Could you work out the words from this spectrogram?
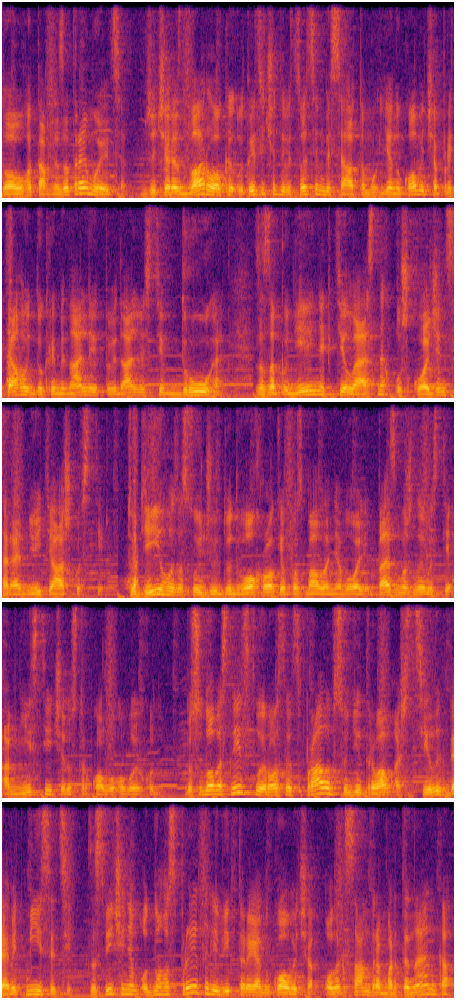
довго там не затримується. Вже через два роки, у 1970-му, Януковича притягують до кримінальної відповідальності вдруге за заподіяння тілесних ушкоджень середньої тяжкості. Тоді його засуджують до двох років позбавлення волі без можливості амністії чи дострокового виходу. Досудове слідство і розгляд справи в суді тривав аж цілих 9 місяців. За свідченням одного з приятелів Віктора Януковича Олександра Мартиненка,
